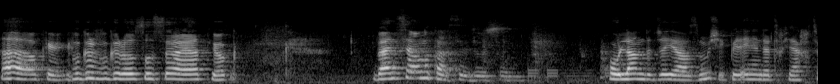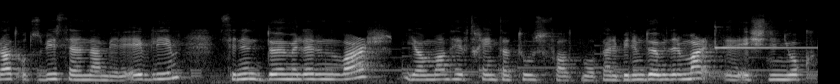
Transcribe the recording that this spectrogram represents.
Ha okey. Fıkır fıkır o sosyal hayat yok. Ben sen onu kastediyorsun. Hollandaca yazmış. Ik ben 31 jaar getrouwd. 31 seneden beri evliyim. Senin dövmelerin var. Yaman heeft geen tattoos valt me op. Yani benim dövmelerim var. e, Eşinin yok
